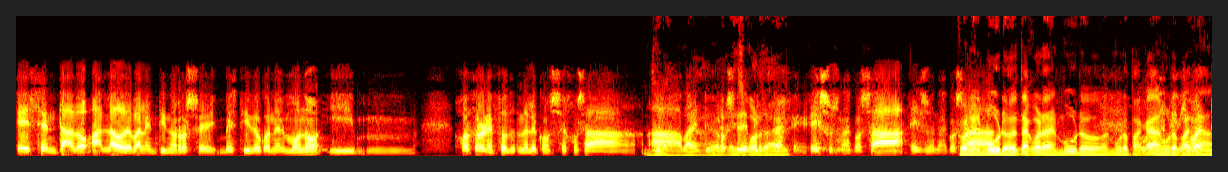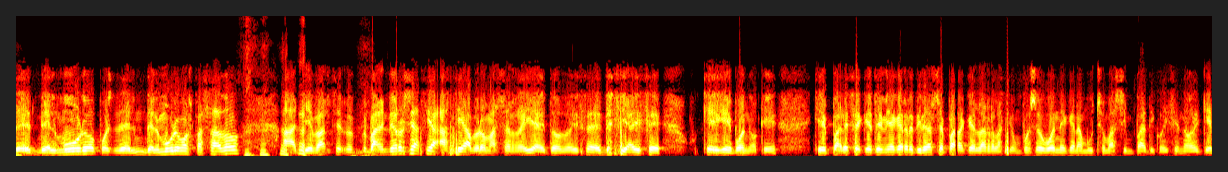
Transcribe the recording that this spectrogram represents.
eh, sentado al lado de Valentino Rossi vestido con el mono y mm, Jorge Lorenzo dándole consejos a, a Valentino Rossi de ¿eh? Eso es una cosa, es una cosa. Con el muro, ¿eh? ¿te acuerdas del muro? El muro para acá, el muro para allá. del muro, pues del, del, muro hemos pasado a llevarse. Valentino Rossi hacía, hacía bromas, se reía y todo. Dice, decía, dice que, bueno, que, que parece que tenía que retirarse para que la relación fuese buena y que era mucho más simpático. Diciendo que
